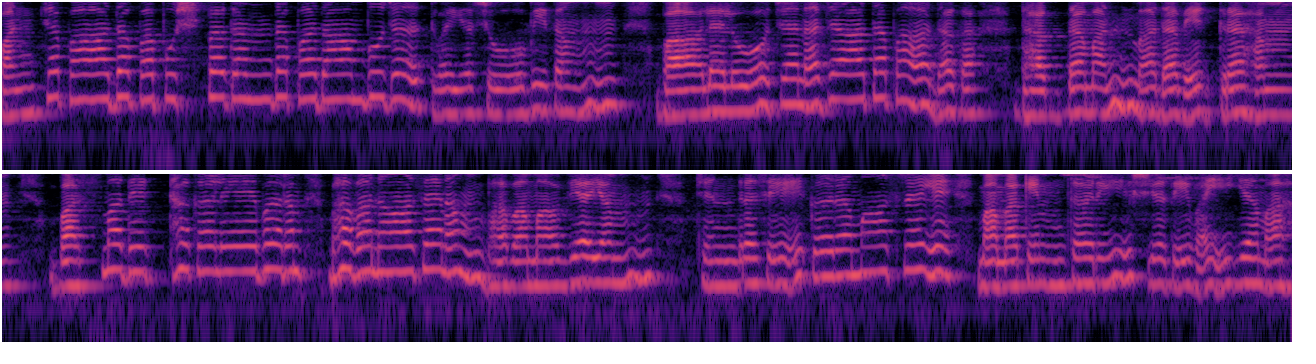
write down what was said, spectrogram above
पञ्चपादपपुष्पगन्धपदाम्बुजद्वयशोभितं बाललोचनजातपादक दग्धमन्मदविग्रहं भस्मदिग्धकलेबरं भवनासनं भवमव्ययं चन्द्रशेखरमाश्रये मम किं करिष्यति वैयमः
